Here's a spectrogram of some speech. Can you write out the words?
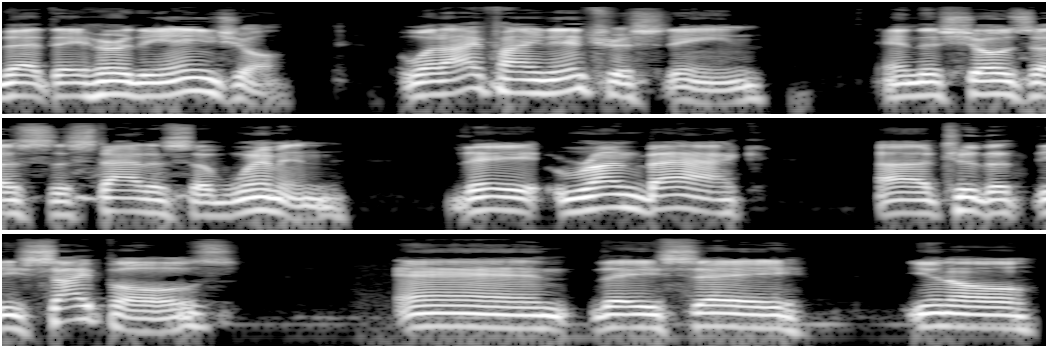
that they heard the angel. What I find interesting, and this shows us the status of women, they run back uh, to the disciples and they say, you know,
